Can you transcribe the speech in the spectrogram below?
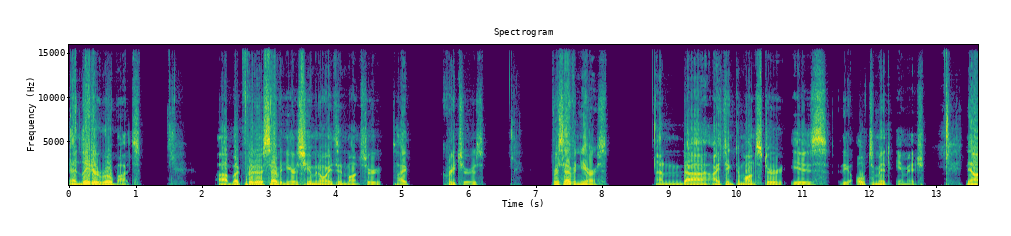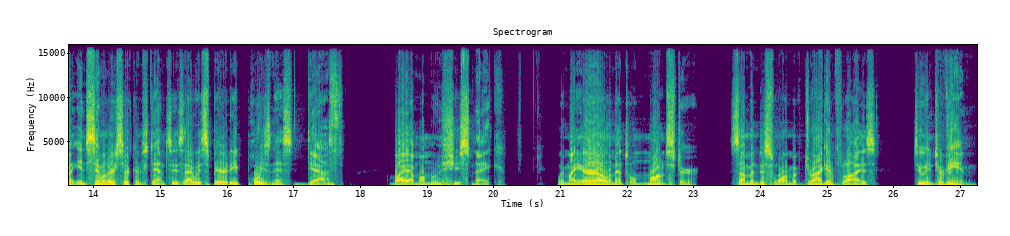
and later robots. Uh, but for those seven years, humanoids and monster type creatures for seven years. And uh, I think the monster is the ultimate image. Now, in similar circumstances, I was spared a poisonous death by a mamushi snake when my air elemental monster summoned a swarm of dragonflies to intervene.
